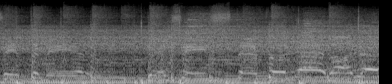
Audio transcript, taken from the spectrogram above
finns inte mer. Det finns det förrädare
